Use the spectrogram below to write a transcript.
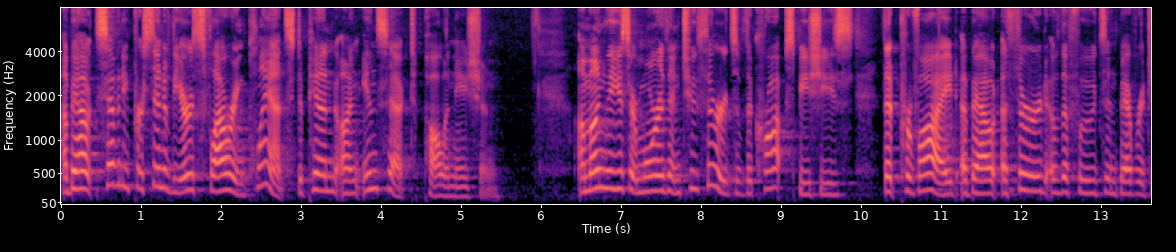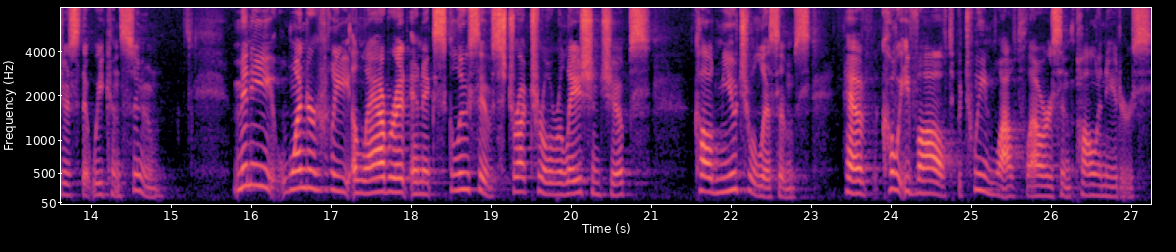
About 70% of the Earth's flowering plants depend on insect pollination. Among these are more than two thirds of the crop species that provide about a third of the foods and beverages that we consume. Many wonderfully elaborate and exclusive structural relationships called mutualisms have co evolved between wildflowers and pollinators.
